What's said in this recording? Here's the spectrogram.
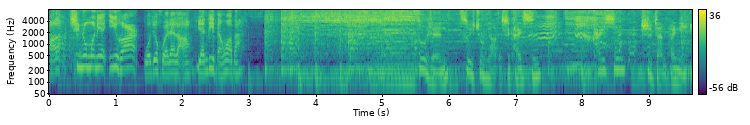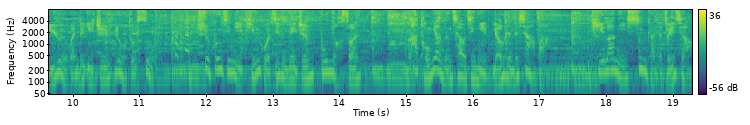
好了，心中默念一和二，我就回来了啊！原地等我吧。做人最重要的是开心，开心是展开你鱼尾纹的一支肉毒素，是封紧你苹果肌的那针玻尿酸，它同样能翘起你撩人的下巴，提拉你性感的嘴角，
